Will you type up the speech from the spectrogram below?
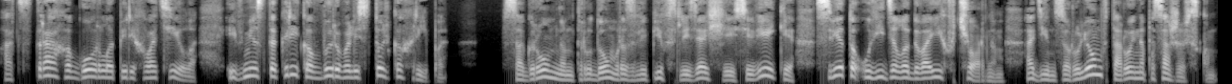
От страха горло перехватило, и вместо криков вырвались только хрипы. С огромным трудом разлепив слезящиеся веки, Света увидела двоих в черном, один за рулем, второй на пассажирском.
